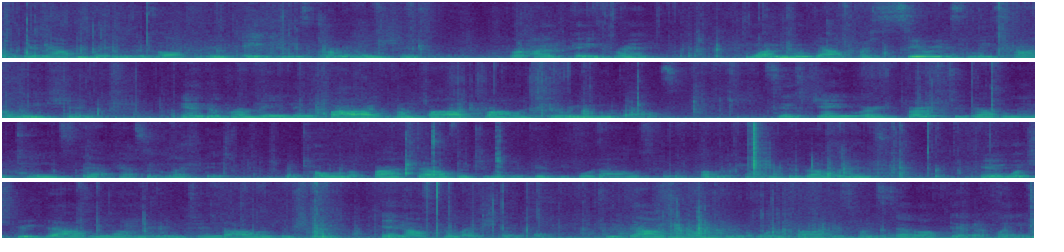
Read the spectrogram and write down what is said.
of the amount written resulted in eight lease terminations for unpaid rent, one move out for serious lease violation, and the remaining five from five voluntary move outs. Since January first, two thousand nineteen, staff has collected a total of five thousand two hundred fifty-four dollars for the public housing developments, in which three thousand one hundred and ten dollars is from in-house collection, $2,145 is from set-off debt claims.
